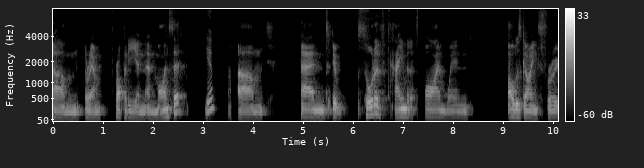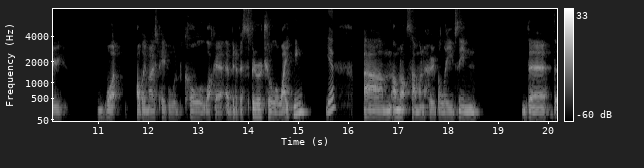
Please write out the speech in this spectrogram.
um, around property and, and mindset. Yeah. Um, and it sort of came at a time when I was going through what probably most people would call like a, a bit of a spiritual awakening. Yeah. Um, I'm not someone who believes in the, the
